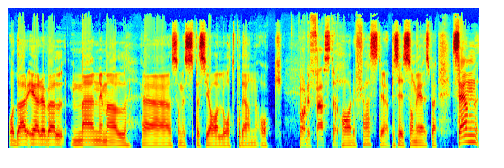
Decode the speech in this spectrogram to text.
Och där är det väl Manimal eh, som är speciallåt på den och Harder Faster. Harder Faster, ja, precis. Som är Sen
